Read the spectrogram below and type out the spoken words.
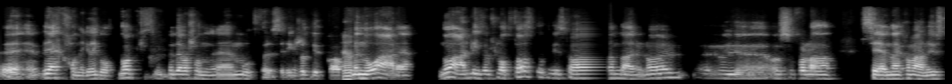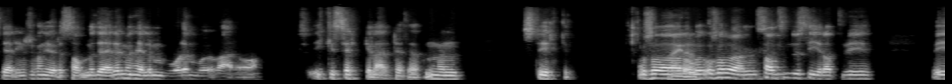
Men jeg kan ikke det godt nok, men det var sånne motforestillinger som dukka opp. Ja. Men nå er det nå er det liksom slått fast at vi skal ha en lærernorm. Øh, og så får man se om det kan være noen justeringer som kan gjøres sammen med dere, men hele målet må jo være å ikke svekke lærertettheten, men styrke Og så, og så sant som du sier at vi, vi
